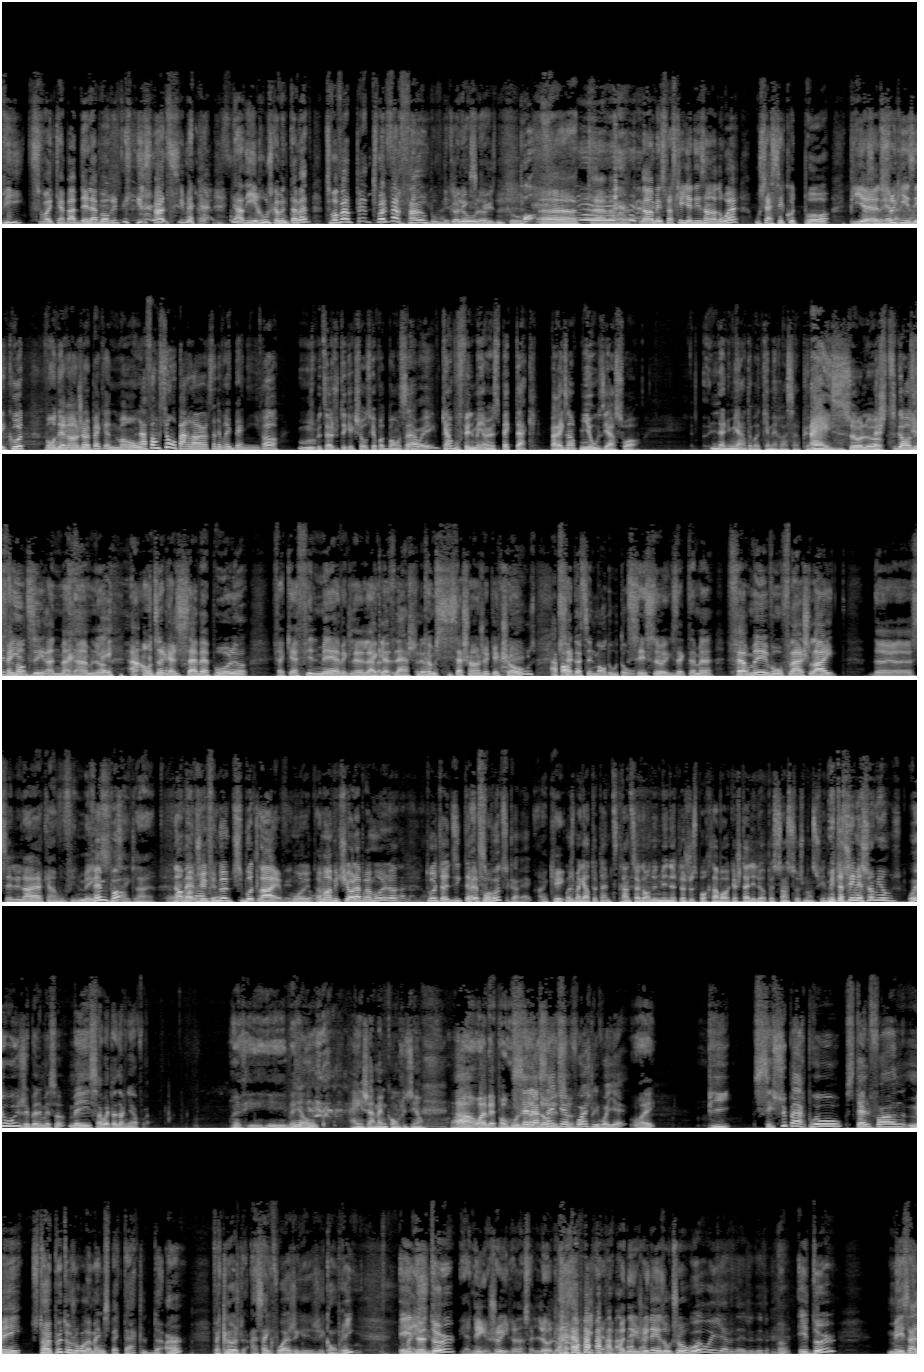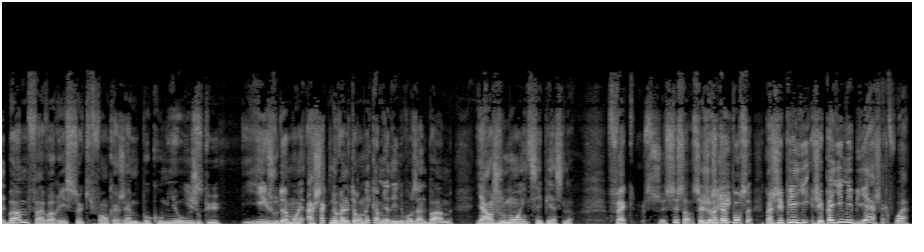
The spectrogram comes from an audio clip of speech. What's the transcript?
puis tu vas être capable d'élaborer tes sentiments. Regarde, il est rouge comme une tomate. Tu vas faire pète, tu vas le faire fendre, pauvre Nicolo. Là. Excuse, Nico. Ah, non, mais c'est parce qu'il y a des endroits où ça s'écoute pas, puis euh, ceux qui les écoutent vont déranger un paquet de monde. La fonction haut-parleur, ça devrait être banni. Ah! Je peux-tu ajouter quelque chose qui n'a pas de bon sens? Ben oui. Quand vous filmez un spectacle, par exemple Muse hier soir, la lumière de votre caméra plus à rien. Hey, ça, là. Je gazé J'ai failli monde dire à une madame, là. Hey. Ah, On dirait qu'elle le savait pas, là. Fait qu'elle filmait avec le, la- Avec le flash, là. Comme si ça changeait quelque chose. À part Ça- gosser le monde autour. C'est ça, exactement. Fermez vos flashlights de euh, cellulaire quand vous filmez. Filme pas. C'est clair. Non, mais Ah, j'ai filmé un petit bout de live, moi. T'avais envie de chialer après moi, là? Toi, t'as dit que Un t'avais petit pas... bout, c'est correct. OK. moi, je me garde tout le temps un petit 30 secondes, une minute, là, juste pour savoir que je suis allé là, parce que sans ça, je m'en souviendrai. Mais t'as-tu aimé ça, Muse? Oui, oui, j'ai bien aimé ça, mais ça va être la dernière fois. Ouais, puis, voyons. Hey, j'ai la même conclusion. Ah, ouais, ben pas moi, C'est la cinquième ça. fois que je les voyais. Ouais. Puis c'est super pro, c'était le fun, mais c'est un peu toujours le même spectacle, de un. Fait que là, je- à cinq fois, j'ai j'ai compris. Et Ben, de deux... Il y a neigé, là, dans celle-là, là. Il n'y avait pas neigé dans les autres shows. Oui, oui, il y avait des... des- Hein? Et deux, mes albums favoris, ceux qui font que j'aime beaucoup mieux, Il joue plus. il joue de moins. À chaque nouvelle tournée, comme il y a des nouveaux albums, il en joue moins de ces pièces-là. Fait que c'est ça. C'est juste que pour ça. Parce que j'ai payé, j'ai payé mes billets à chaque fois.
